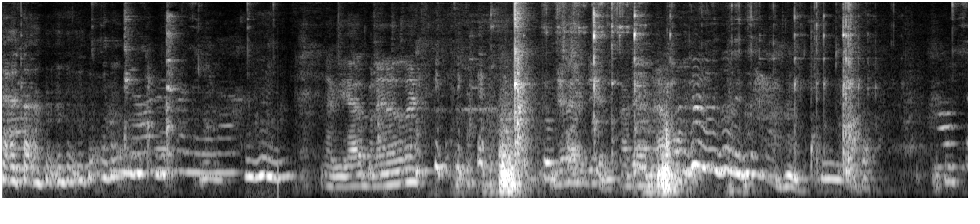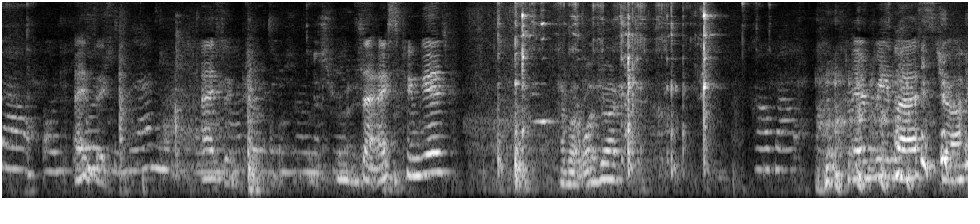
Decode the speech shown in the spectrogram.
Not a banana. Have you had a banana today? yeah, I did. I did an apple. apple. How about on Isaac. Isaac. lemon? Is that ice cream good? How about what, Jack? How about Every last drop. I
